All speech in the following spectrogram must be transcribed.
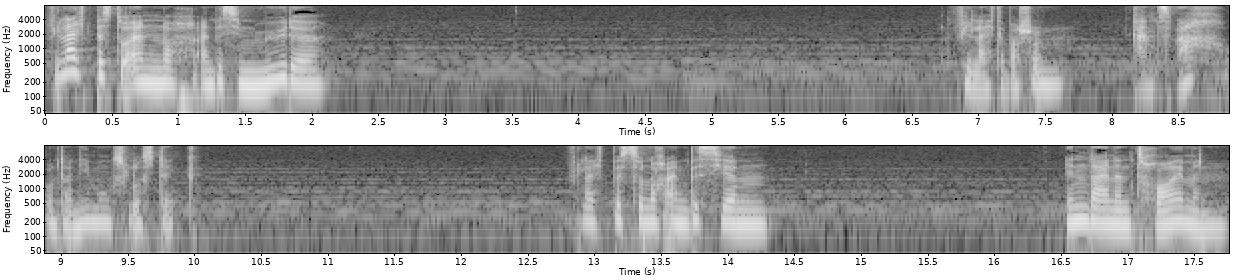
Vielleicht bist du ein, noch ein bisschen müde. Vielleicht aber schon ganz wach, unternehmungslustig. Vielleicht bist du noch ein bisschen in deinen Träumen.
